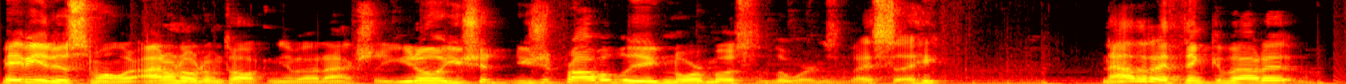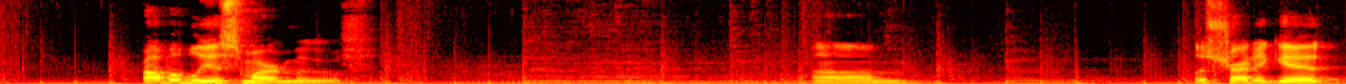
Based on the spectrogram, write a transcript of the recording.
Maybe it is smaller. I don't know what I'm talking about, actually. You know, you should you should probably ignore most of the words that I say. Now that I think about it, probably a smart move. Um, let's try to get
